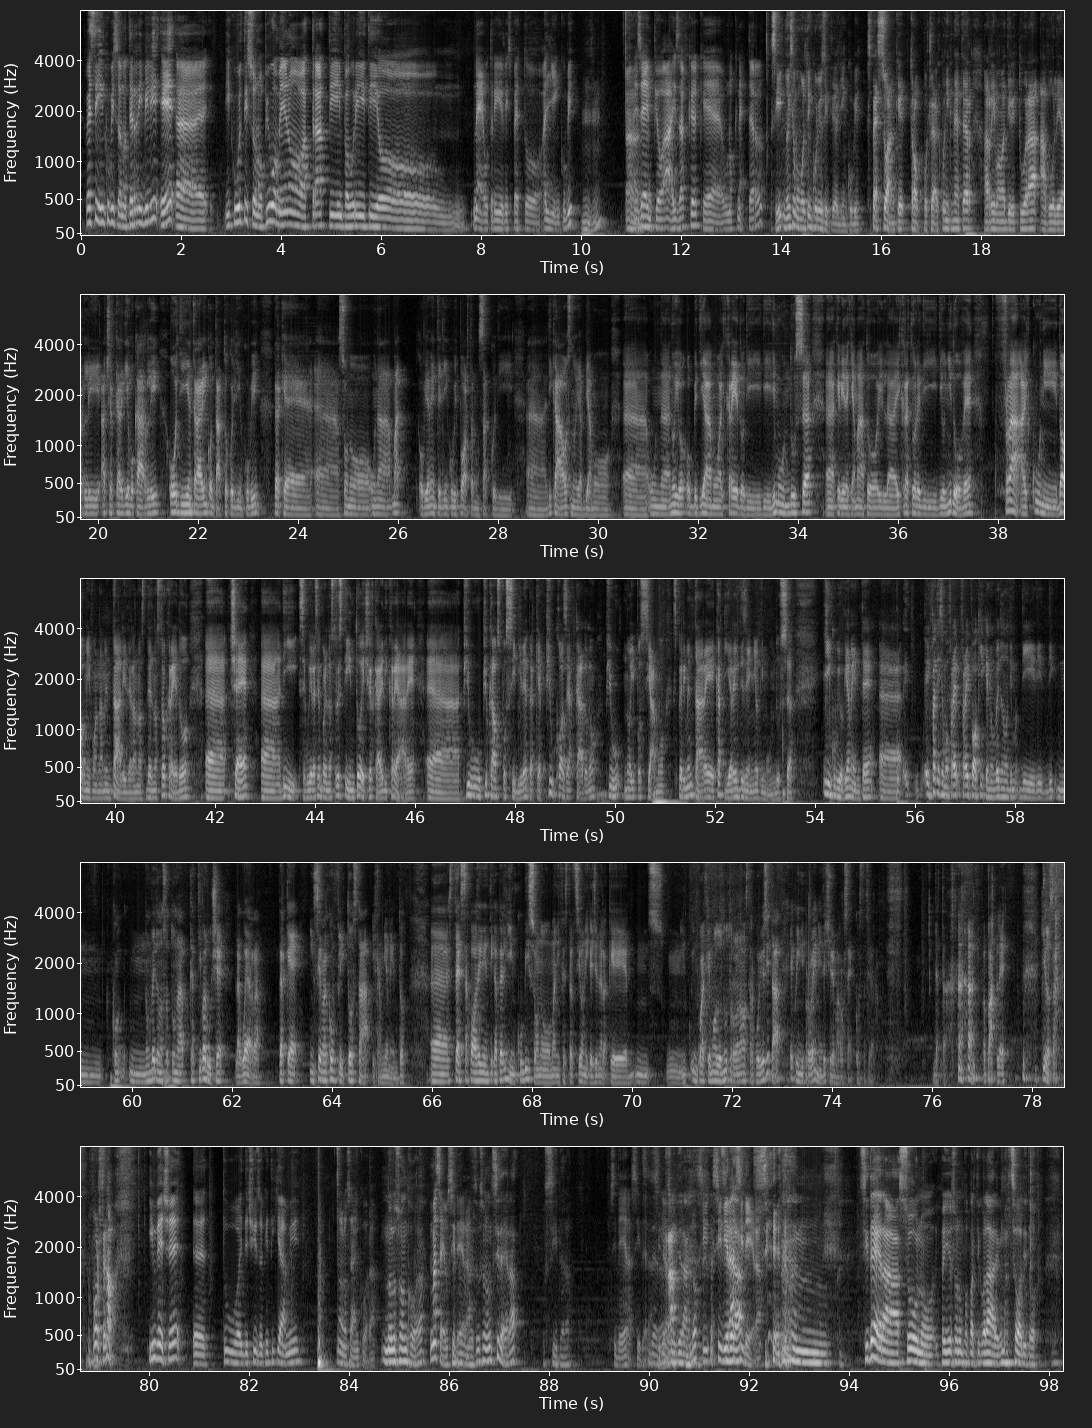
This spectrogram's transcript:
Questi incubi sono terribili e eh, i culti sono più o meno attratti, impauriti o mm, neutri rispetto agli incubi. Mhm. Ad Ah. esempio Isaac, che è uno Knetter, Sì, noi siamo molto incuriositi dagli incubi, spesso anche troppo, cioè alcuni Knetter arrivano addirittura a volerli, a cercare di evocarli o di entrare in contatto con gli incubi, perché eh, sono una... Ma ovviamente gli incubi portano un sacco di, eh, di caos, noi abbiamo eh, un... noi obbediamo al credo di, di- di Mundus, eh, che viene chiamato il, il creatore di, ogni dove, fra alcuni dogmi fondamentali nos- del nostro credo c'è di seguire sempre il nostro istinto e cercare di creare più, più caos possibile perché più cose accadono, più noi possiamo sperimentare e capire il disegno di Mundus. Gli incubi ovviamente, eh, infatti siamo fra, fra i pochi che non vedono, di- di- di- mh, con- mh, non vedono sotto una cattiva luce la guerra, perché insieme al conflitto sta il cambiamento. Eh, stessa cosa identica per gli incubi, sono manifestazioni che, genera- che, mh, in, in qualche modo nutrono la nostra curiosità e quindi probabilmente ci rimarrò secco stasera. Detta a pale, chi lo sa, forse no. invece eh, tu hai deciso che ti chiami? Non lo sai ancora. Non lo so ancora. Ma sei un Sidera. Sono un Sidera. O Sidera. Sidera, Sidera. Sidera, Sidera. si. Si, dirà Sidera. Mm, Sidera sono, io sono un po' particolare come al solito,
